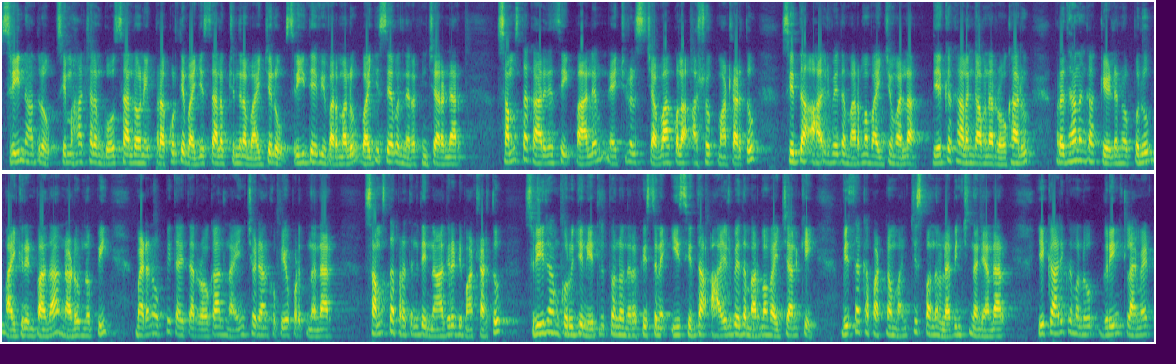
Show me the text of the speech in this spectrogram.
శ్రీనాథ్లో సింహాచలం గోశాలలోని ప్రకృతి వైద్యశాలకు చెందిన వైద్యులు శ్రీదేవి వర్మలు వైద్య సేవలు నిర్వహించారన్నారు. సంస్థ కార్యదర్శి పాలెం నేచురల్స్ చవ్వాకుల అశోక్ మాట్లాడుతూ సిద్ధ ఆయుర్వేద మర్మ వైద్యం వల్ల దీర్ఘకాలంగా ఉన్న రోగాలు ప్రధానంగా కీళ్ళ నొప్పులు మైగ్రేన్ బాధ నడుము నొప్పి మెడ నొప్పి తదితర రోగాలు నయం చేయడానికి ఉపయోగపడుతుందన్నారు. సంస్థ ప్రతినిధి నాగిరెడ్డి మాట్లాడుతూ శ్రీరామ్ గురుజీ నేతృత్వంలో నిర్వహిస్తున్న ఈ సిద్ధ ఆయుర్వేద మర్మ వైద్యానికి విశాఖపట్నం మంచి స్పందన లభించిందని అన్నారు. ఈ కార్యక్రమంలో గ్రీన్ క్లైమేట్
